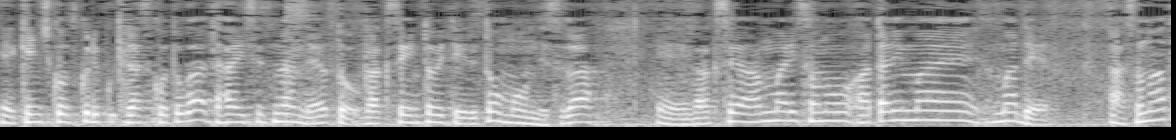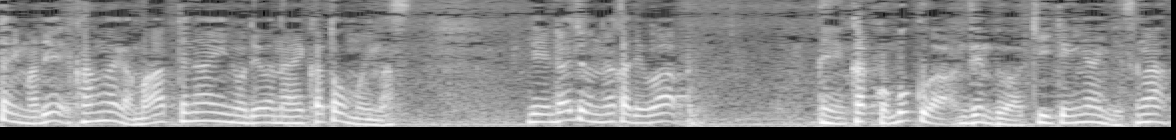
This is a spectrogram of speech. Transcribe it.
えー建築を作り出すことが大切なんだよと学生に説いていると思うんですが、え学生はあんまりその当たり前まであそのあたりまで考えが回ってないのではないかと思います。でラジオの中ではえーかっこ僕は全部は聞いていないんですが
